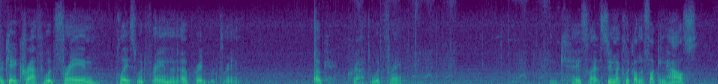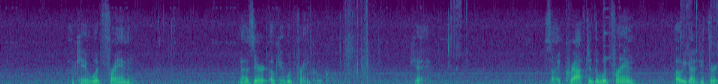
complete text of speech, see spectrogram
Okay, craft wood frame, place wood frame, then upgrade wood frame. Okay, craft wood frame. Okay, so I assume I click on the fucking house. Okay, wood frame. Now is there, okay, wood frame, cool, cool. Okay. So I crafted the wood frame. Oh, you gotta do three,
